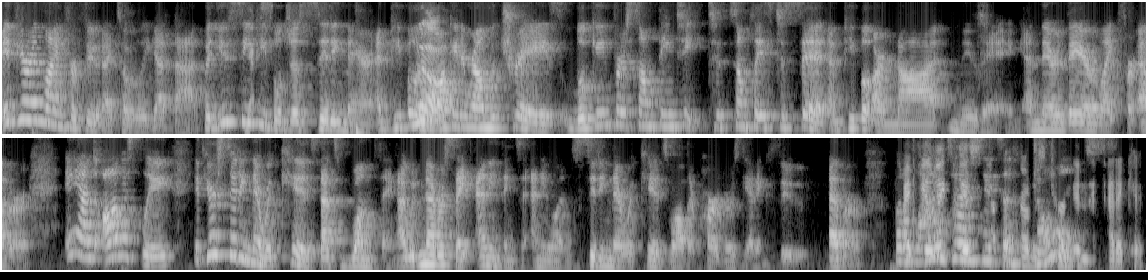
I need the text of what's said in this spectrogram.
If you're in line for food, I totally get that. But you see Yes. people just sitting there and people are No. walking around with trays looking for something to, to someplace to sit and people are not moving and they're there like forever. And honestly, if you're sitting there with kids, that's one thing. I would never say anything to anyone sitting there with kids while their partner is getting food ever. But a I lot feel of like times it's episode has turned into adults. etiquette.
